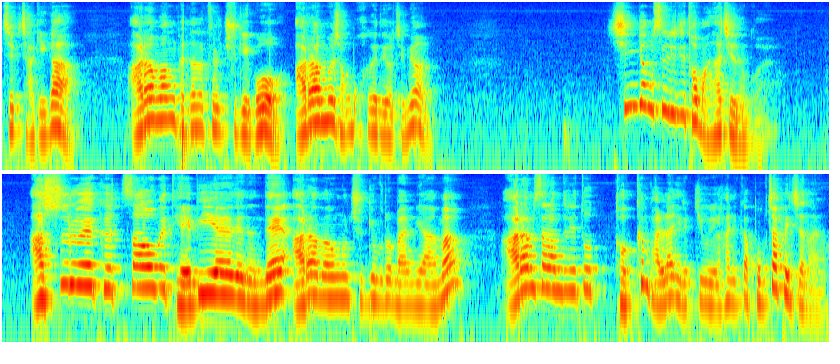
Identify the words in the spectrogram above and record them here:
즉 자기가 아람 왕 벤다다트를 죽이고 아람을 정복하게 되어지면 신경 쓸 일이 더 많아지는 거예요. 아수르의 그 싸움에 대비해야 되는데 아람 왕을 죽임으로 말미암아 아람 사람들이 또 더 큰 반란을 일으키고 하니까 복잡해지잖아요.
